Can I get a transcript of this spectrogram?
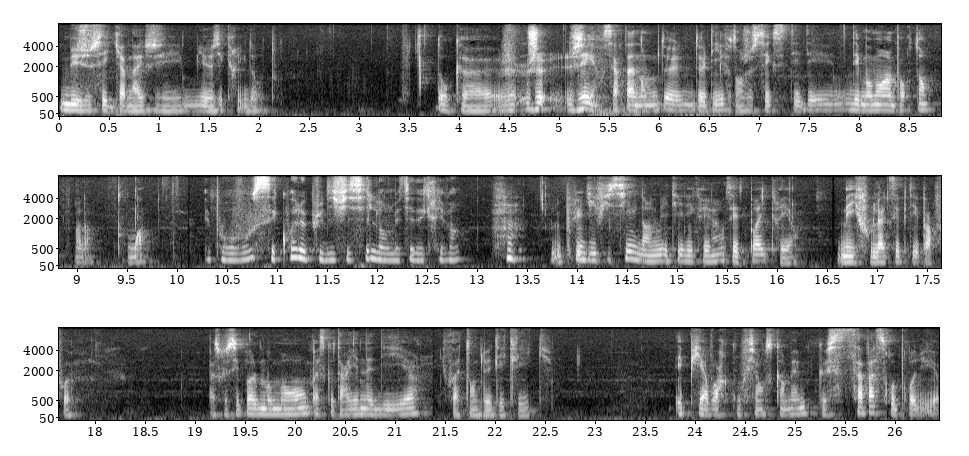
Mais je sais qu'il y en a que j'ai mieux écrit que d'autres. Donc, euh, j'ai un certain nombre de, de livres dont je sais que c'était des, des moments importants, voilà, pour moi. Et pour vous, c'est quoi le plus difficile dans le métier d'écrivain? Le plus difficile dans le métier d'écrivain, c'est de ne pas écrire. Mais il faut l'accepter parfois. Parce que c'est pas le moment, parce que tu n'as rien à dire. Il faut attendre le déclic. Et puis avoir confiance quand même que ça va se reproduire.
